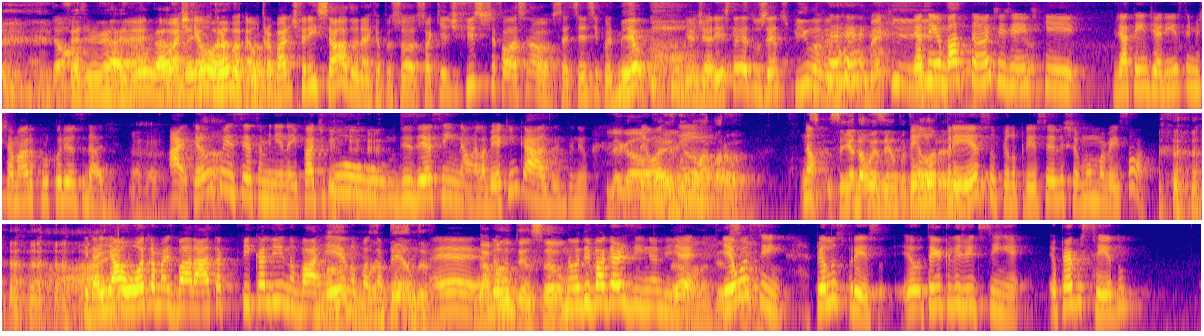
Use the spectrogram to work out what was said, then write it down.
Então, Sete mil reais é, eu não eu acho que é um, ano, é um pô. trabalho diferenciado, né? Que a pessoa. Só que é difícil você falar assim, não, 750. Meu, minha diarista é 200 pila, né? Como é que. Eu tenho bastante gente que já tem diarista e me chamaram por curiosidade. Ah, eu quero conhecer essa menina aí pra, tipo, dizer assim, não, ela veio aqui em casa, entendeu? Legal. Então, Daí assim, nunca mais parou. Não, Você ia dar um exemplo. pelo hora ali. preço, pelo preço eles chamam uma vez só. Ah, E daí a outra mais barata fica ali no varrer, Man- no passar mantendo. É, Dá no- manutenção. No devagarzinho ali, Dá é. manutenção. Eu, assim, pelos preços, eu tenho aquele jeito assim, é, eu pego cedo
